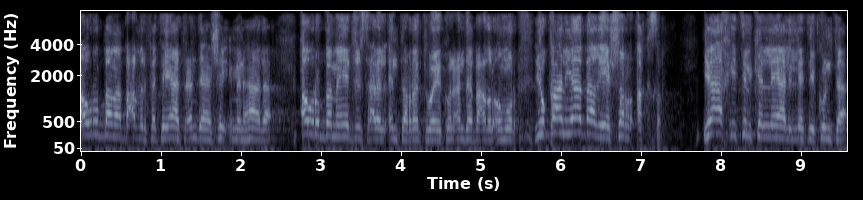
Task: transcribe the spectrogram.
أو ربما بعض الفتيات عندها شيء من هذا أو ربما يجلس على الإنترنت ويكون عنده بعض الأمور. يقال يا باغي الشر أقصر. يا أخي تلك الليالي التي كنت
